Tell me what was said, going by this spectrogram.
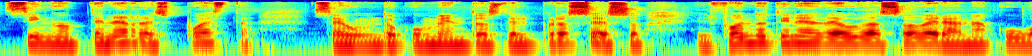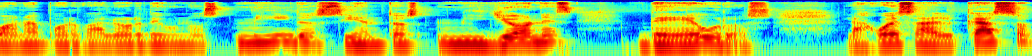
sin obtener respuesta. Según documentos del proceso, el fondo tiene deuda soberana cubana por valor de unos 1.200 millones de euros. La jueza del caso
